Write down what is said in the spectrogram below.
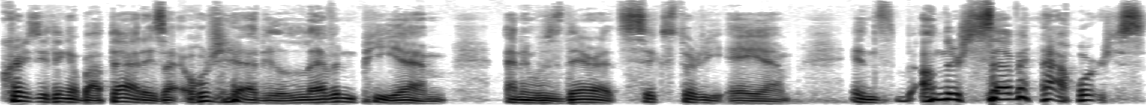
crazy thing about that is I ordered it at 11 p.m. and it was there at 6:30 a.m. in under seven hours.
